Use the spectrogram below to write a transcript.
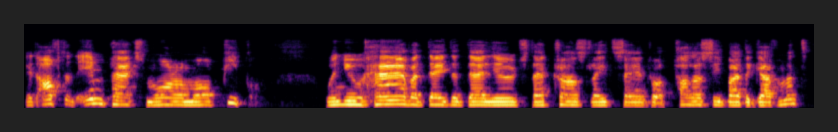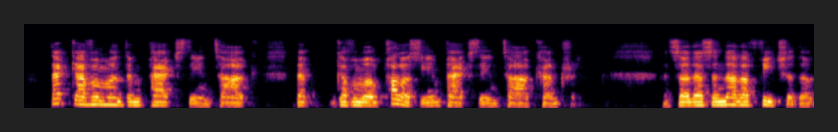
it often impacts more and more people when you have a data deluge that translates, say, into a policy by the government, that government impacts the entire, that government policy impacts the entire country. And so that's another feature. The,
